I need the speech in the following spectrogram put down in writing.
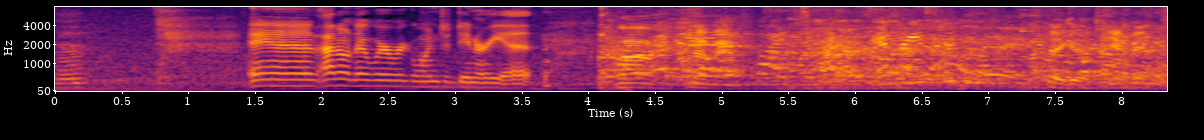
-hmm. And I don't know where we're going to dinner yet. Uh, no ma'am take a Jim Beavis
